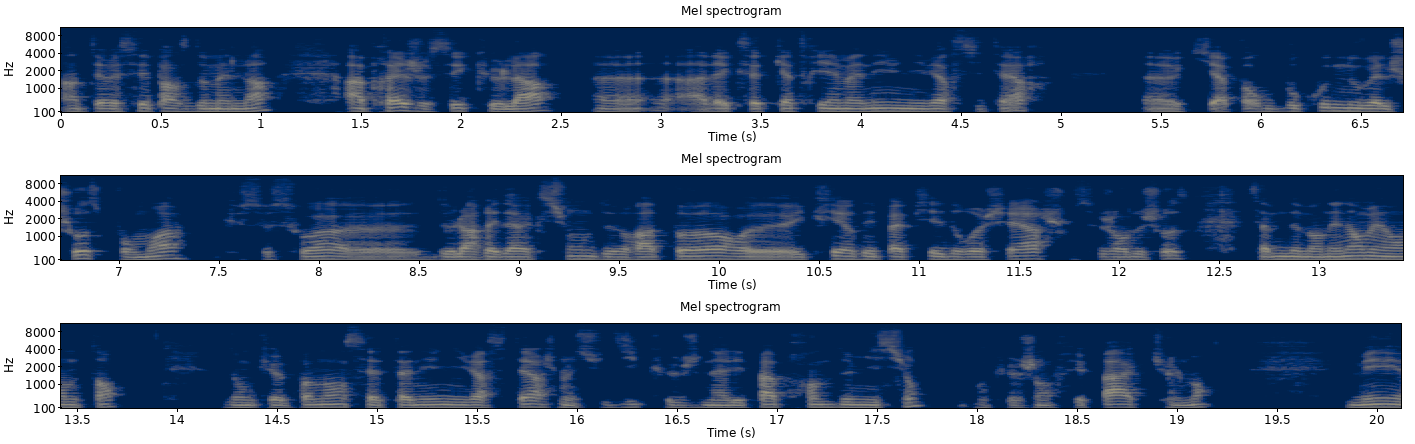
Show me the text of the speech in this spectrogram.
intéressé par ce domaine-là. Après, je sais que là, avec cette quatrième année universitaire, qui apporte beaucoup de nouvelles choses pour moi, que ce soit de la rédaction de rapports, écrire des papiers de recherche ou ce genre de choses. Ça me demande énormément de temps. Donc pendant cette année universitaire, je me suis dit que je n'allais pas prendre de mission, donc j'en fais pas actuellement. Mais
